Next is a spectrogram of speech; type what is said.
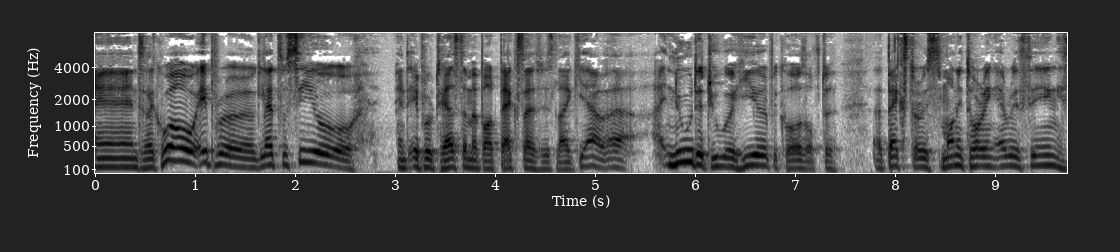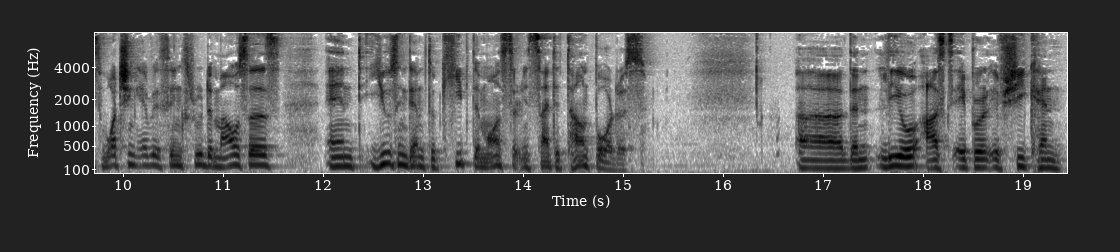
And like, whoa, April, glad to see you. And April tells them about Baxter. She's like, yeah, uh, I knew that you were here because of the uh, Baxter is monitoring everything. He's watching everything through the mouses and using them to keep the monster inside the town borders. Uh, then Leo asks April if she can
